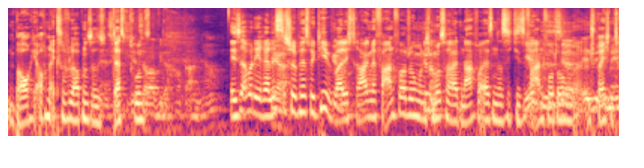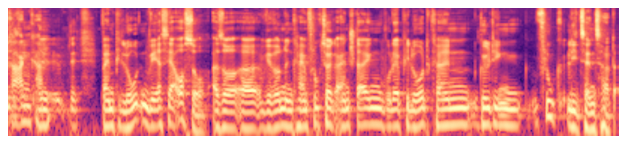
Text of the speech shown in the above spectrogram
brauche ich auch eine extra Erlaubnis. Also das, tun- wieder hart an, ja. ist aber die realistische Ja, Perspektive, genau. weil ich trage eine Verantwortung und ich Genau. muss halt nachweisen, dass ich diese Ja, Verantwortung ja, entsprechend tragen kann. Äh, Beim Piloten wäre es ja auch so. Also äh, wir würden in kein Flugzeug einsteigen, wo der Pilot keinen gültigen Fluglizenz hat.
